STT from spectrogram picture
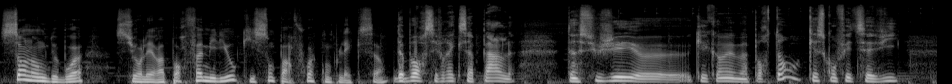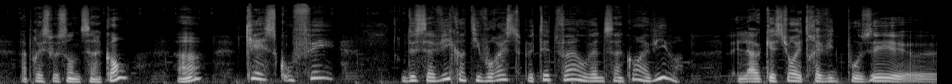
sans langue de bois sur les rapports familiaux qui sont parfois complexes. D'abord, c'est vrai que ça parle d'un sujet euh, qui est quand même important. Qu'est-ce qu'on fait de sa vie après 65 ans hein? Qu'est-ce qu'on fait de sa vie quand il vous reste peut-être 20 ou 25 ans à vivre La question est très vite posée euh,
